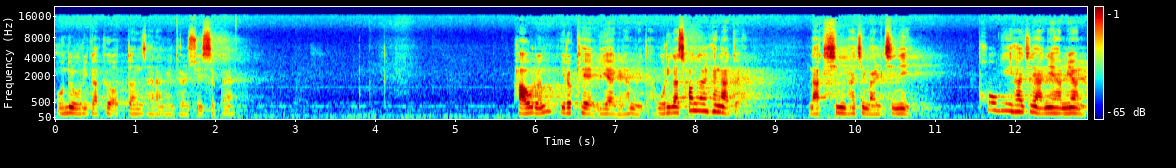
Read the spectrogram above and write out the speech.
오늘 우리가 그 어떤 사람이 될 수 있을까요? 바울은 이렇게 이야기를 합니다. 우리가 선을 행하되 낙심하지 말지니 포기하지 아니하면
